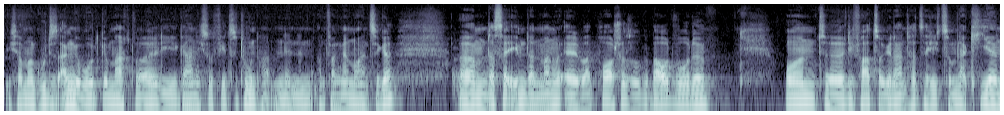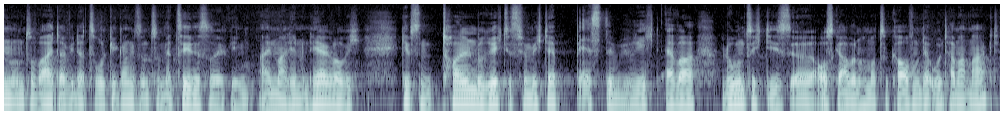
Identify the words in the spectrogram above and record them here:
ich sag mal, ein gutes Angebot gemacht, weil die gar nicht so viel zu tun hatten in den Anfang der 90er, ähm, dass er eben dann manuell bei Porsche so gebaut wurde und äh, die Fahrzeuge dann tatsächlich zum Lackieren und so weiter wieder zurückgegangen sind zu Mercedes. Das ging einmal hin und her, glaube ich. Gibt es einen tollen Bericht, ist für mich der beste Bericht ever. Lohnt sich, diese äh, Ausgabe nochmal zu kaufen, der Oldtimer Markt.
